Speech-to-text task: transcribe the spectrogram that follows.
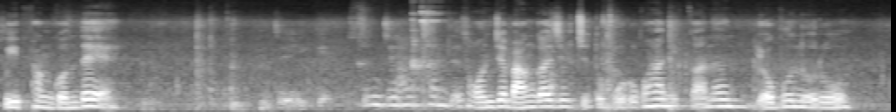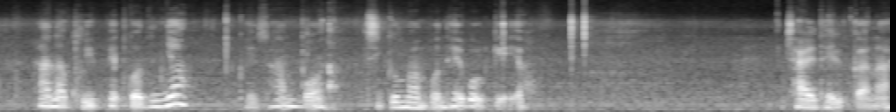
구입한 건데 이제 이게 쓴 지 한참 돼서 언제 망가질지도 모르고 하니까는 여분으로 하나 구입했거든요. 그래서 한번 지금 한번 해볼게요. 잘 될까나.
